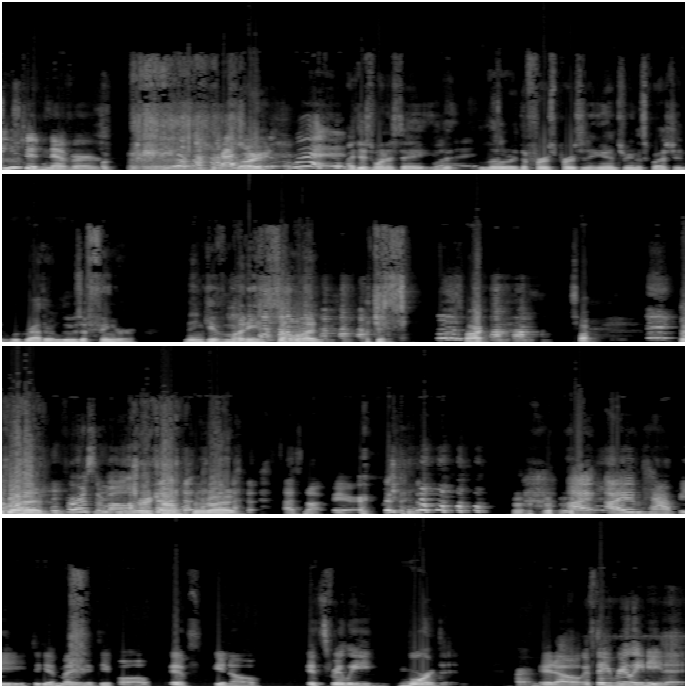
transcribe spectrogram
you should never feel. Sorry. What? I just want to say What? that literally the first person answering this question would rather lose a finger than give money to someone. just sorry, sorry. But go ahead. First of all, there it comes. Go ahead. That's not fair. I I am happy to give money to people if you know it's really warranted. Right. You know, if they really need it.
